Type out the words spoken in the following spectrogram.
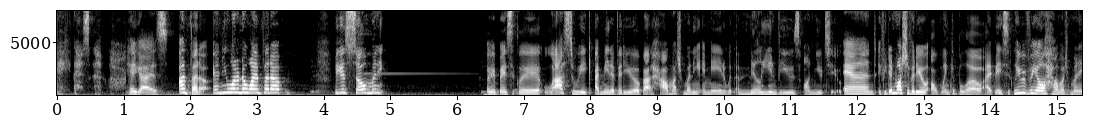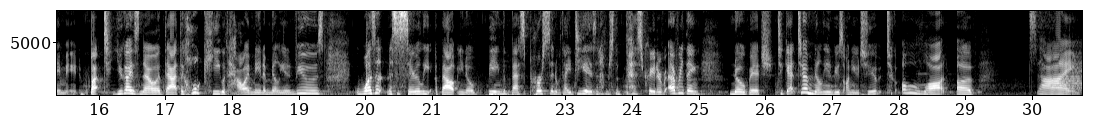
ASMR. Hey guys, I'm fed up. And you wanna know why I'm fed up? Because so many. Okay, basically, last week I made a video about how much money I made with a million views on YouTube. And if you didn't watch the video, I'll link it below. I basically reveal how much money I made. But you guys know that the whole key with how I made a million views wasn't necessarily about, you know, being the best person with ideas and I'm just the best creator of everything. No, bitch. To get to a million views on YouTube took a lot of time.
